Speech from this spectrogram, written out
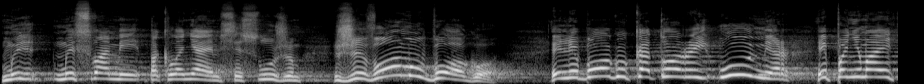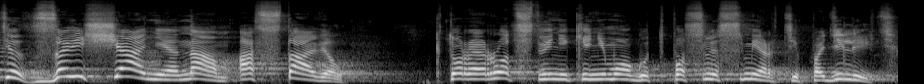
Мы, мы с вами поклоняемся и служим живому Богу или Богу, который умер и, понимаете, завещание нам оставил, которое родственники не могут после смерти поделить.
